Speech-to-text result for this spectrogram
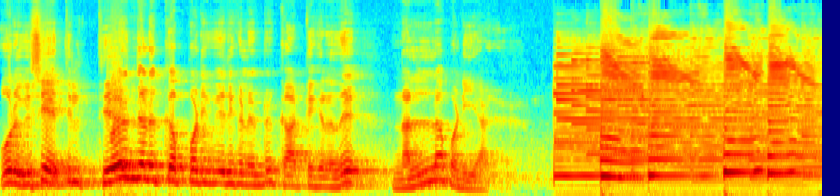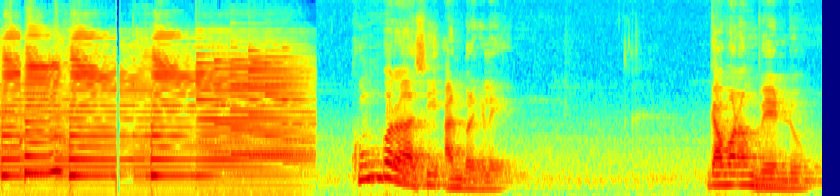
ஒரு விஷயத்தில் தேர்ந்தெடுக்கப்படுவீர்கள் என்று காட்டுகிறது. நல்லபடியாக. கும்பராசி அன்பர்களே கவனம் வேண்டும்.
